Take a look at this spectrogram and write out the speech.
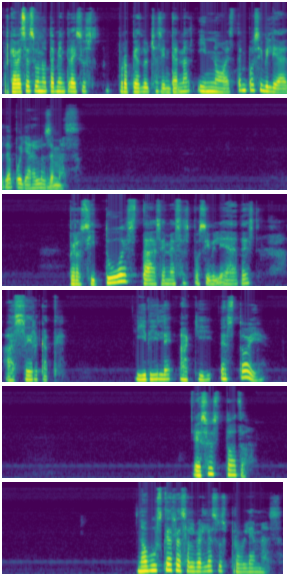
Porque a veces uno también trae sus propias luchas internas y no está en posibilidades de apoyar a los demás. Pero si tú estás en esas posibilidades, acércate y dile, aquí estoy. Eso es todo. No busques resolverle sus problemas.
